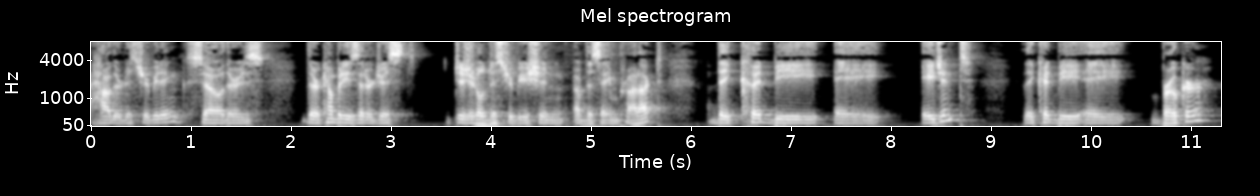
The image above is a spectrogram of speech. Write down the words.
how they're distributing. So there's, there are companies that are just digital distribution of the same product. They could be a agent they could be a broker.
